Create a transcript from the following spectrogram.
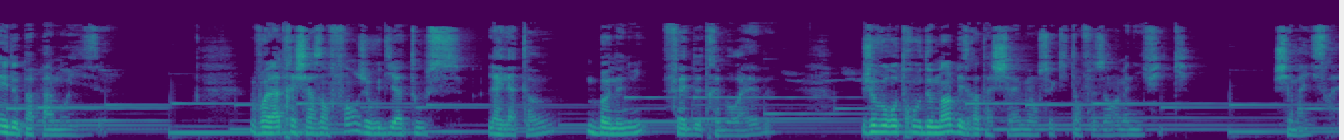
et de papa Moïse. Voilà, très chers enfants, je vous dis à tous, Laila Tov, bonne nuit, faites de très beaux rêves. Je vous retrouve demain, Bezrat Hachem, et on se quitte en faisant un magnifique schéma Israël.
